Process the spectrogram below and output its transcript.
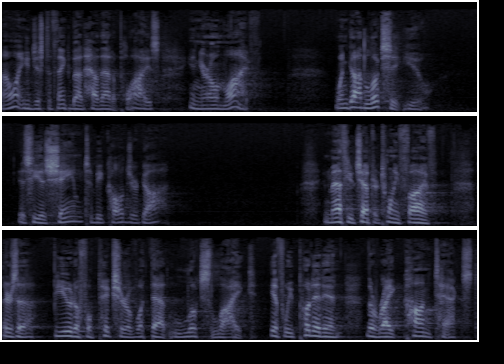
I want you just to think about how that applies in your own life. When God looks at you, is he ashamed to be called your God? In Matthew chapter 25, there's a beautiful picture of what that looks like if we put it in the right context.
